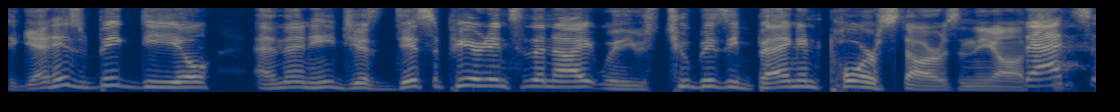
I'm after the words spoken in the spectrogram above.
to get his big deal, and then he just disappeared into the night when he was too busy banging poor stars in the office. That's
